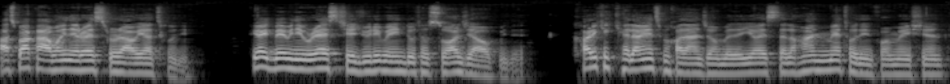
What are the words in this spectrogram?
پس باید قوانین REST رو رعایت کنیم. بیایید ببینیم REST چجوری به این دوتا سوال جواب میده. کاری که client می‌خواد انجام بده یا اصطلاحا method information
